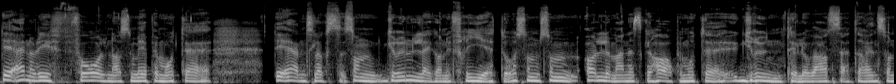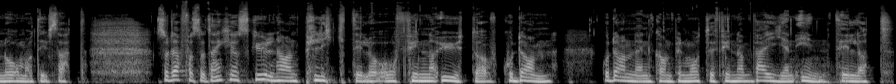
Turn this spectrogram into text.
det er en av de forholdene som er på en måte det er en slags sånn grunnleggende frihet da, som, som, alle mennesker har på en måte grunn til å verdsette rent sånn normativ sett. Så derfor så tenker jeg at skolen har en plikt til å, å finne ut av hvordan, hvordan en kan på en måte finne veien inn til at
